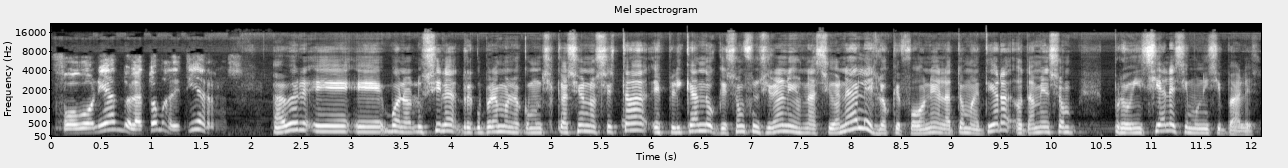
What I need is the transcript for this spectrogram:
fogoneando la toma de tierras. A ver, eh, eh, bueno, Lucila, recuperamos la comunicación. ¿Nos está explicando que son funcionarios nacionales los que fogonean la toma de tierra o también son provinciales y municipales?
